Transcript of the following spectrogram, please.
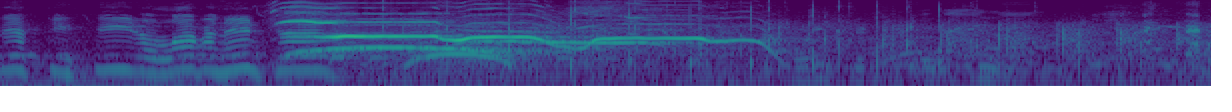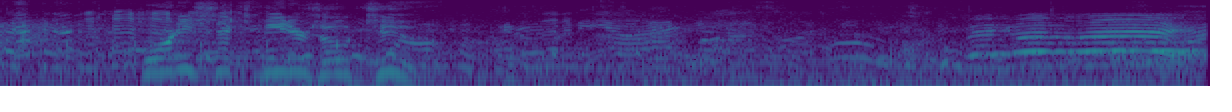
50 feet 11 inches. 46 meters 02.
